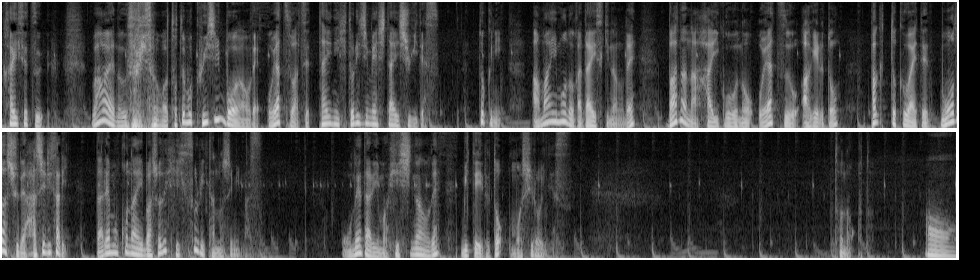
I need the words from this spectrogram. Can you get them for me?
解説。我が家のうさぎさんはとても食いしん坊なので、おやつは絶対に独り占めしたい主義です。特に甘いものが大好きなので、バナナ配合のおやつをあげると、パクッと加えて猛ダッシュで走り去り、誰も来ない場所でひっそり楽しみます。おねだりも必死なので、見ていると面白いです。とのこと。おう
